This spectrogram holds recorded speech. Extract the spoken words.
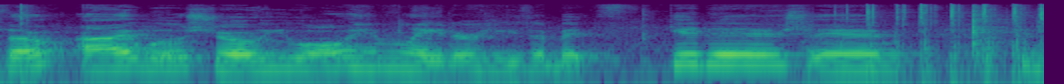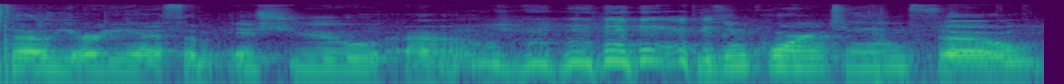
So I will show you all him later. He's a bit skittish and you can tell he already has some issue. Um, he's in quarantine, so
